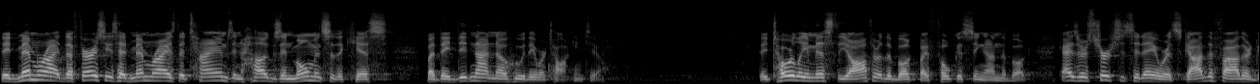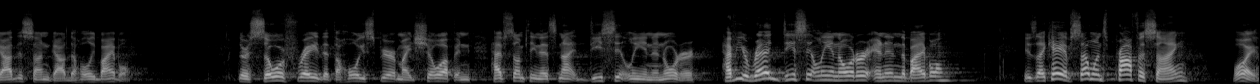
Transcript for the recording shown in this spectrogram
They'd memorized, the Pharisees had memorized the times and hugs and moments of the kiss, but they did not know who they were talking to. They totally missed the author of the book by focusing on the book. Guys, there's churches today where it's God the Father, God the Son, God the Holy Bible. They're so afraid that the Holy Spirit might show up and have something that's not decently and in order. Have you read decently in order and in the Bible? He's like, hey, if someone's prophesying, Boy,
